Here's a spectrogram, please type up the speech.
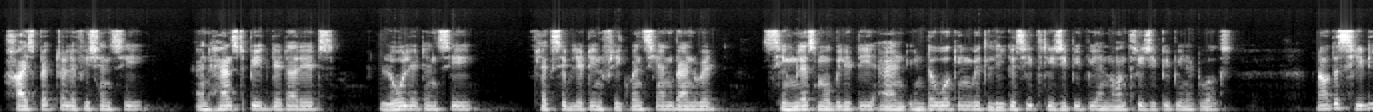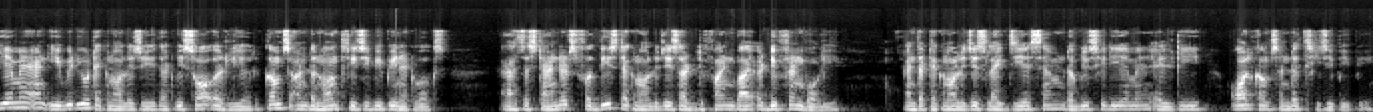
high spectral efficiency, enhanced peak data rates, low latency, flexibility in frequency and bandwidth, seamless mobility and interworking with legacy 3GPP and non-3GPP networks, now the CDMA and EV-DO technology that we saw earlier comes under non-3GPP networks as the standards for these technologies are defined by a different body and the technologies like GSM, WCDMA, LTE all comes under 3GPP.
